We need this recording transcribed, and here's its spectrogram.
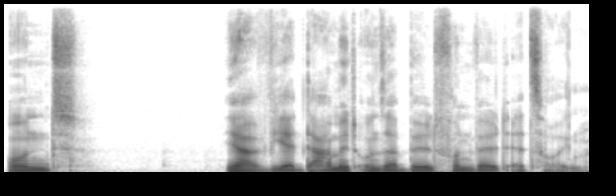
und ja, wir damit unser Bild von Welt erzeugen.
